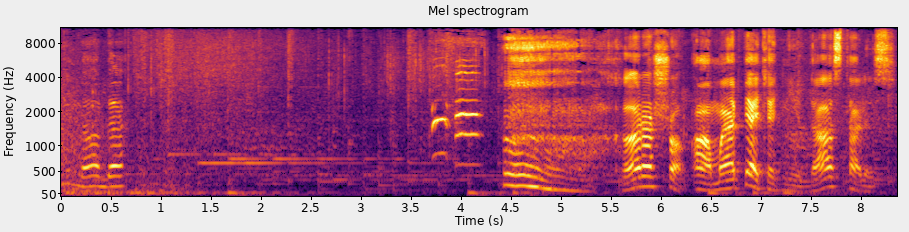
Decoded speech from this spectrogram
не надо. Хорошо. А, мы опять одни, да, остались?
